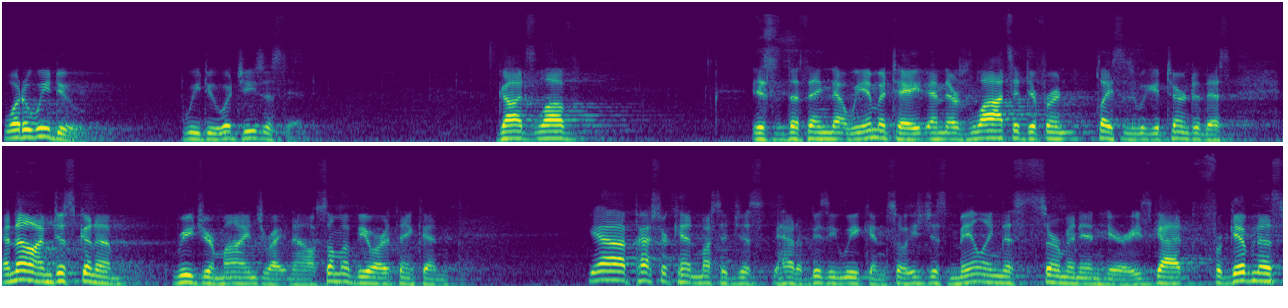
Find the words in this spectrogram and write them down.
what do we do? We do what Jesus did. God's love is the thing that we imitate, and there's lots of different places we could turn to this. And now I'm just going to read your minds right now. Some of you are thinking, yeah, Pastor Kent must have just had a busy weekend, so he's just mailing this sermon in here. He's got forgiveness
